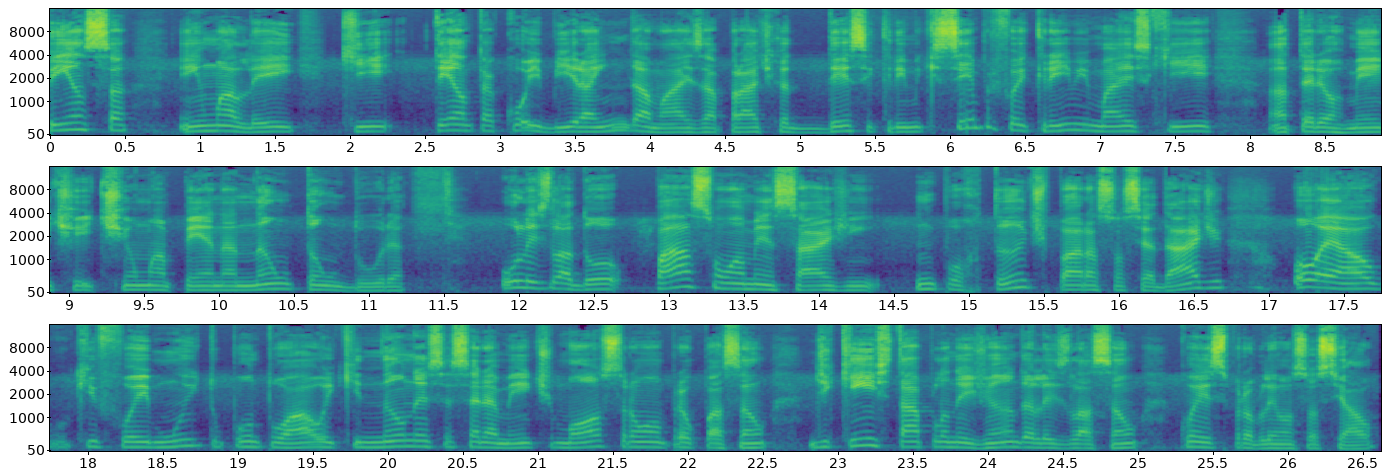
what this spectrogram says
pensa em uma lei que tenta coibir ainda mais a prática desse crime, que sempre foi crime, mas que anteriormente tinha uma pena não tão dura. O legislador passa uma mensagem importante para a sociedade ou é algo que foi muito pontual e que não necessariamente mostra uma preocupação de quem está planejando a legislação com esse problema social?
